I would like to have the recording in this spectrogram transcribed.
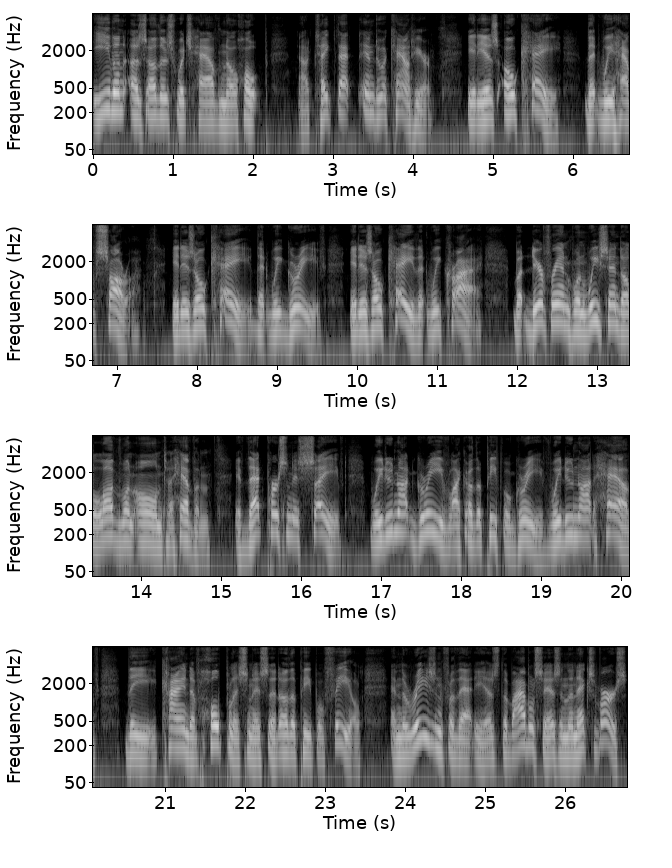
even as others which have no hope. Now take that into account here. It is okay that we have sorrow. It is okay that we grieve. It is okay that we cry. But, dear friend, when we send a loved one on to heaven, if that person is saved, we do not grieve like other people grieve. We do not have the kind of hopelessness that other people feel. And the reason for that is the Bible says in the next verse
